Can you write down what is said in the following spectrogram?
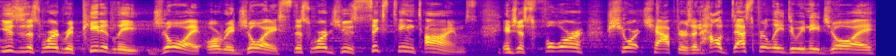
uses this word repeatedly joy or rejoice. This word's used 16 times in just four short chapters. And how desperately do we need joy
